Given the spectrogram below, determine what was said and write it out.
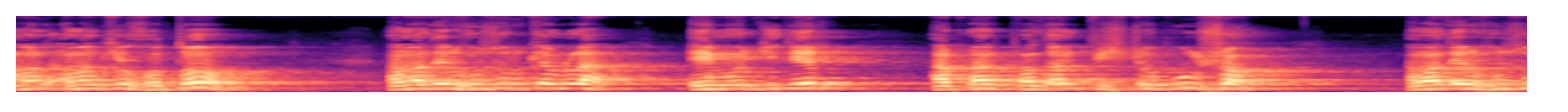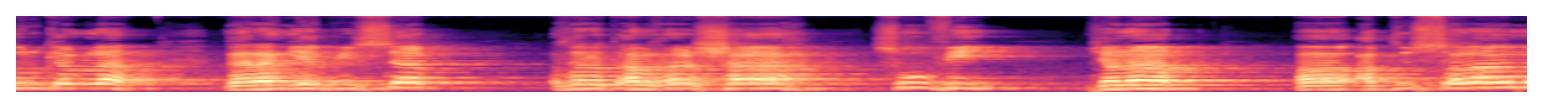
আমার আমার কি হতো? আমাদের হুজুর কেবলা এই মসজিদের আপনার প্রধান পৃষ্ঠপোষক, আমাদের হুজুর কেবলা গারাঙ্গিয়া বিশ্বাব হজরত আলহা শাহ সুফি জনাব আহ, আব্দুল সালাম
